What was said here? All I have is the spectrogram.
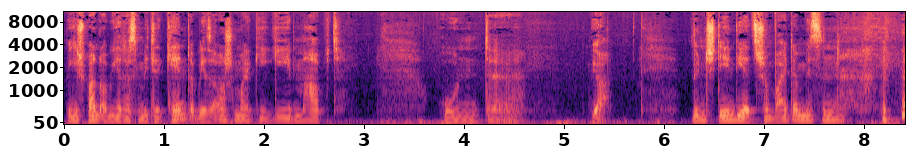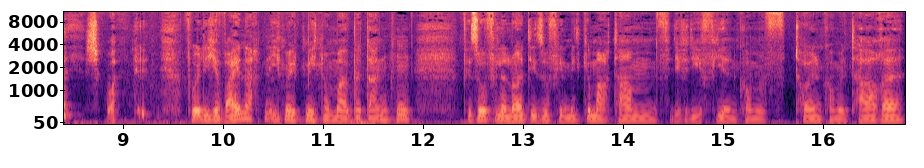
Bin gespannt, ob ihr das Mittel kennt, ob ihr es auch schon mal gegeben habt. Und äh, ja, wünsche denen, die jetzt schon weiter müssen, fröhliche Weihnachten. Ich möchte mich nochmal bedanken für so viele Leute, die so viel mitgemacht haben, für die, für die vielen kom tollen Kommentare,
